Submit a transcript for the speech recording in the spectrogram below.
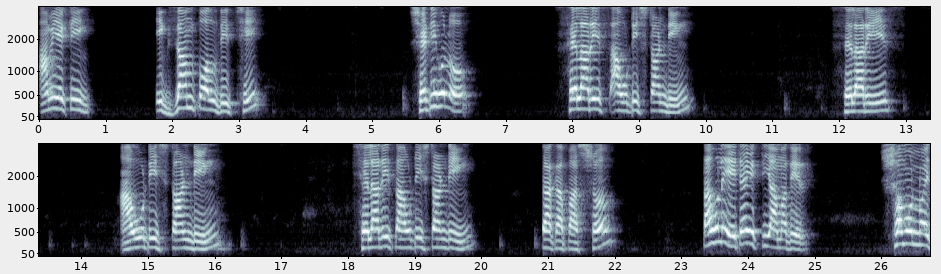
আমি একটি এক্সাম্পল দিচ্ছি। সেটি হলো salaries outstanding salaries outstanding salaries outstanding টাকা পাঁচশো। তাহলে এটা একটি আমাদের সমন্বয়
